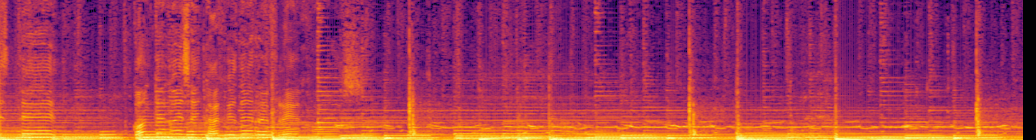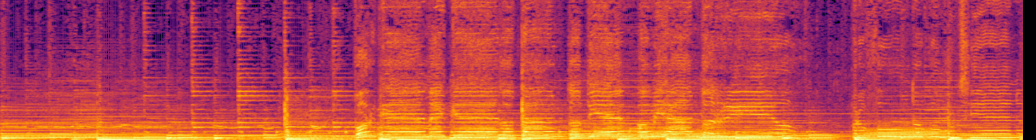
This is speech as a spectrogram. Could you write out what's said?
celeste con tenues encajes de reflejos. ¿Por qué me quedo tanto tiempo mirando el río profundo como un cielo?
